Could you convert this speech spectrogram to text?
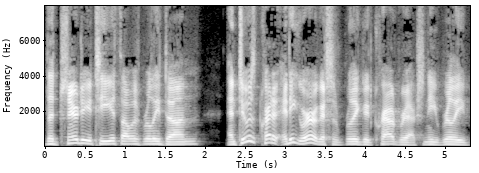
The snare DT I thought was really done. And to his credit, Eddie Guerrero gets a really good crowd reaction. He really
